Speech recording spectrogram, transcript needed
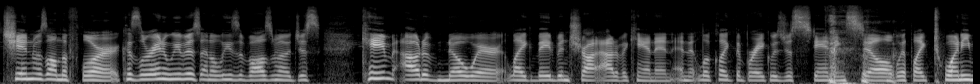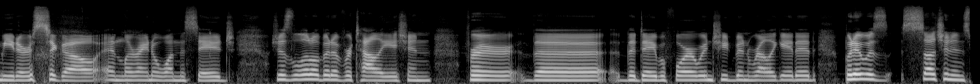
chin was on the floor. Because Lorena Wiebes and Elisa Balsamo just came out of nowhere like they'd been shot out of a cannon, and it looked like the break was just standing still with like 20 meters to go, and Lorena won the stage, which is a little bit of retaliation for the the day before when she'd been relegated. But it was such an ins-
